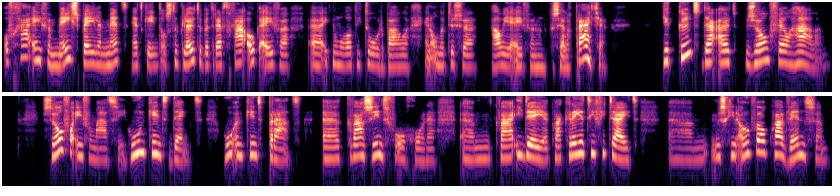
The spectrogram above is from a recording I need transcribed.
Of ga even meespelen met het kind. Als het een kleuter betreft, ga ook even, uh, ik noem maar wat, die toren bouwen. En ondertussen hou je even een gezellig praatje. Je kunt daaruit zoveel halen. Zoveel informatie. Hoe een kind denkt, hoe een kind praat, uh, qua zinsvolgorde, um, qua ideeën, qua creativiteit, um, misschien ook wel qua wensen.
